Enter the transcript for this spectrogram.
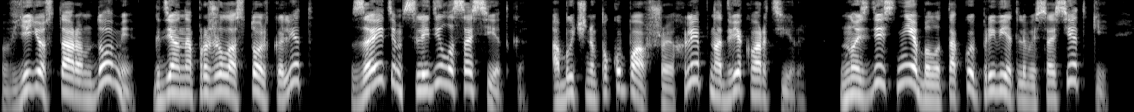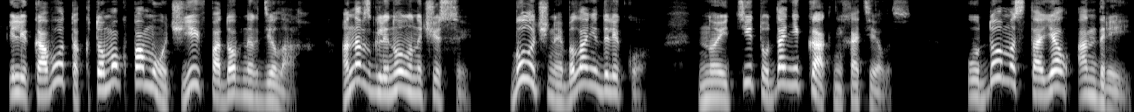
В ее старом доме, где она прожила столько лет, за этим следила соседка, обычно покупавшая хлеб на две квартиры. Но здесь не было такой приветливой соседки или кого-то, кто мог помочь ей в подобных делах. Она взглянула на часы. Булочная была недалеко, но идти туда никак не хотелось. У дома стоял Андрей.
